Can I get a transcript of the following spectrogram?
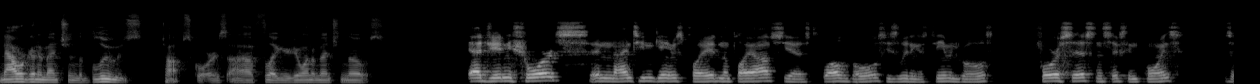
Now we're going to mention the Blues top scores. Uh, Flegger, do you want to mention those? Yeah, Jaden Schwartz in 19 games played in the playoffs. He has 12 goals. He's leading his team in goals, four assists and 16 points. He's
